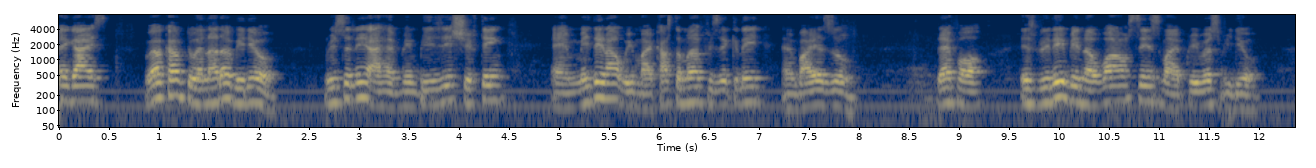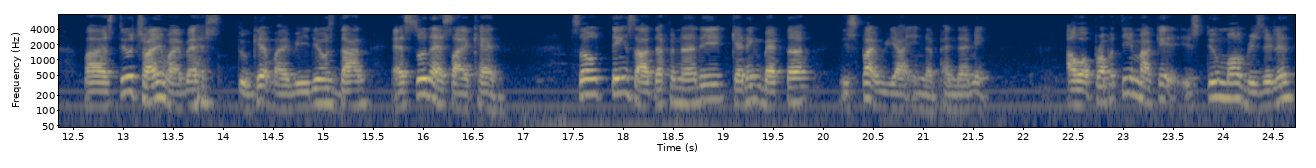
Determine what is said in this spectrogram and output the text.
Hey guys, welcome to another video. Recently I have been busy shifting and meeting up with my customer physically and via Zoom. Therefore, it's really been a while since my previous video, but I'm still trying my best to get my videos done as soon as I can. So things are definitely getting better despite we are in the pandemic. Our property market is still more resilient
